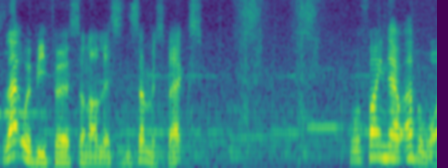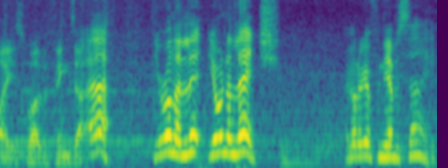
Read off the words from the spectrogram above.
So that would be first on our list in some respects. We'll find out otherwise what other things are. Ah, you're on a lit. You're on a ledge. I gotta go from the other side.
